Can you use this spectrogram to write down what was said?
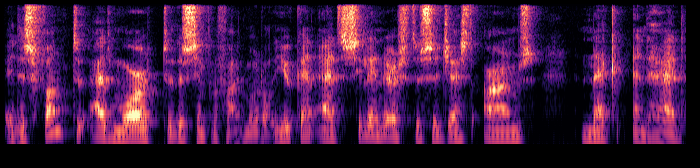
It is fun to add more to this simplified model. You can add cylinders to suggest arms, neck and head,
